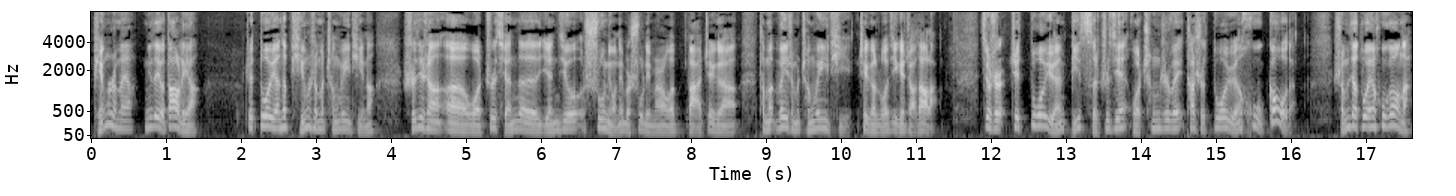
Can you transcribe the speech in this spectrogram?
凭什么呀？你得有道理啊！这多元它凭什么成为一体呢？实际上，呃，我之前的研究枢纽那本书里面，我把这个他们为什么成为一体这个逻辑给找到了，就是这多元彼此之间，我称之为它是多元互构的。什么叫多元互构呢？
